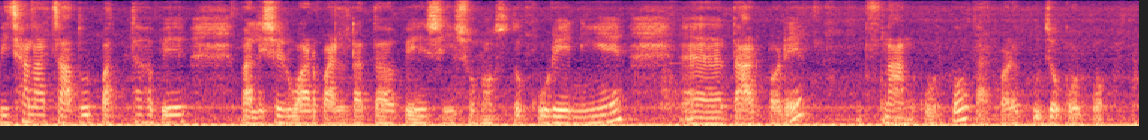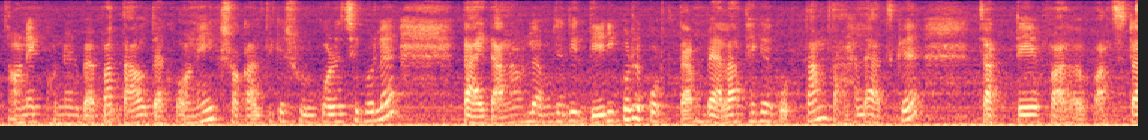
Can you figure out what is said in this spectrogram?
বিছানার চাদর পাততে হবে, বালিশের ওয়ার পাল্টাতে হবে, সেই সমস্ত করে নিয়ে তারপরে স্নান করব, তারপরে পুজো করব। অনেকক্ষণের ব্যাপার, তাও দেখো অনেক সকাল থেকে শুরু করেছি বলে। তাই তা না হলে আমি যদি দেরি করে করতাম, বেলা থেকে করতাম, তাহলে আজকে চারটে পাঁচটা,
